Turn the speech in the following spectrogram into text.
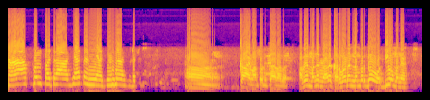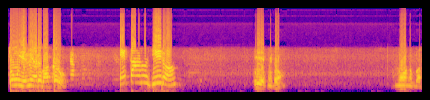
હા ફૂલપતરા ગયા હતા ત્યાં જુનાગઢ. હા. કાંઈ વાંધો નહીં કાંઈ વાંધો હવે મને તારા ઘરવાળાનો નંબર દો દ્યો મને. તો હું એની હારે વાત કરું. એકાણું જીરો એ એક મિનિટ. મો નંબર.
